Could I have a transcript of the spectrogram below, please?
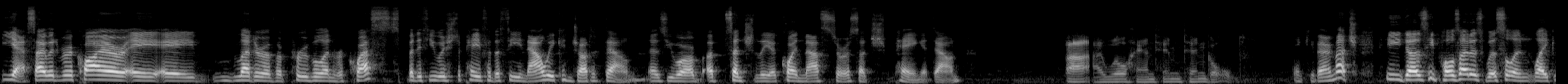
Yes, I would require a, a letter of approval and request, but if you wish to pay for the fee now, we can jot it down, as you are essentially a coin master or such paying it down. Uh, I will hand him 10 gold. Thank you very much. He does, he pulls out his whistle and like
